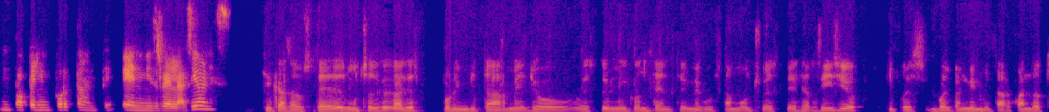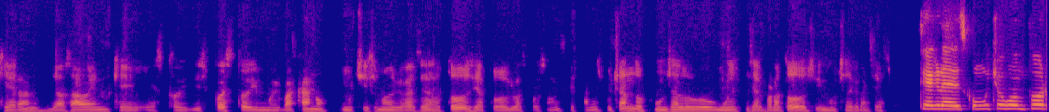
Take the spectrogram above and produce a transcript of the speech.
un papel importante en mis relaciones. Chicas, a ustedes muchas gracias por invitarme. Yo estoy muy contento y me gusta mucho este ejercicio y pues vuelvan a invitar cuando quieran. Ya saben que estoy dispuesto y muy bacano. Muchísimas gracias a todos y a todas las personas que están escuchando. Un saludo muy especial para todos y muchas gracias. Te agradezco mucho, Juan, por,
